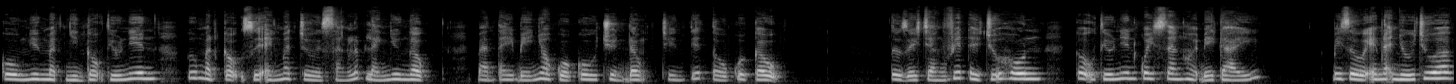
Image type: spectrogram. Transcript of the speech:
Cô nghiêng mặt nhìn cậu thiếu niên, gương mặt cậu dưới ánh mặt trời sáng lấp lánh như ngọc. Bàn tay bé nhỏ của cô chuyển động trên tiết tấu của cậu từ giấy trắng viết đầy chữ hôn, cậu thiếu niên quay sang hỏi bé gái. Bây giờ em đã nhớ chưa?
